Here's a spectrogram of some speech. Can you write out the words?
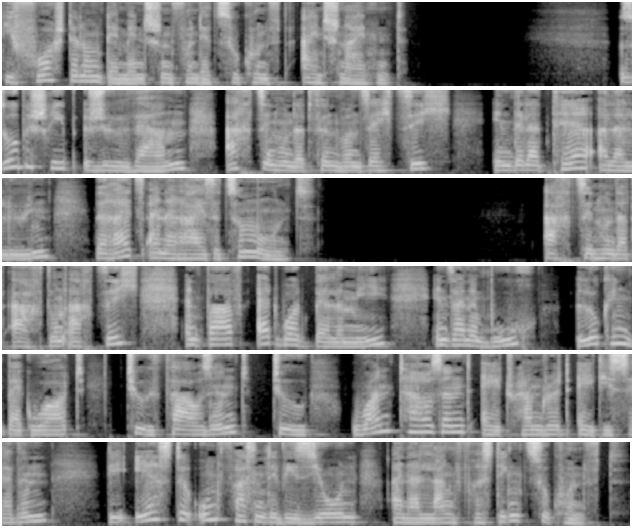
die Vorstellung der Menschen von der Zukunft einschneidend. So beschrieb Jules Verne 1865 in De la Terre à la Lune bereits eine Reise zum Mond. 1888 entwarf Edward Bellamy in seinem Buch Looking Backward 2000 to 1887 die erste umfassende Vision einer langfristigen Zukunft.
